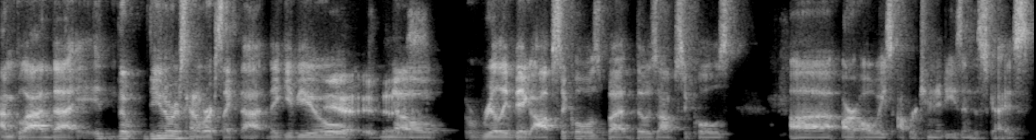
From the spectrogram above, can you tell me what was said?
I'm glad that it, the the universe kind of works like that. They give you yeah, you know really big obstacles but those obstacles uh, are always opportunities in disguise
